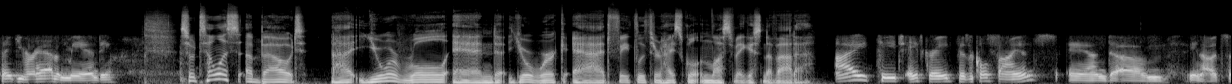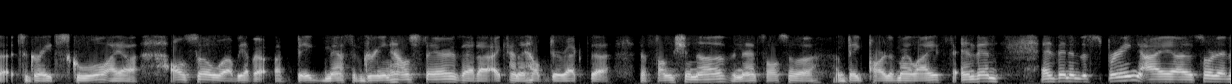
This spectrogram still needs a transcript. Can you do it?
Thank you for having me, Andy. So tell us about uh, your role and your work at Faith Lutheran High School in Las Vegas, Nevada. I teach eighth grade physical science, and um, you know it's a it's a great school. I uh, also uh, we have a, a big massive greenhouse there that uh, I kind of help direct the the function of, and that's also a, a big part of my life. And then and then in the spring, I uh, sort of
